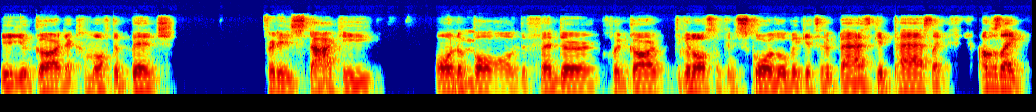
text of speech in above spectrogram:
your, your guard that come off the bench, pretty stocky, on the mm-hmm. ball defender, quick guard, can also can score a little bit, get to the basket, pass. Like I was like,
